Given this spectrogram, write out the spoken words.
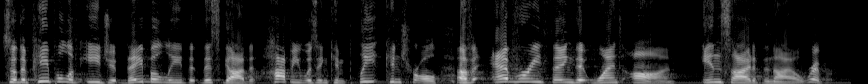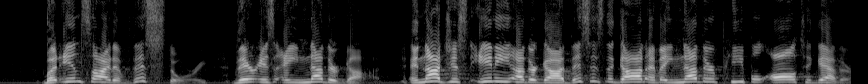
So the people of Egypt, they believed that this god, that Hapi, was in complete control of everything that went on inside of the Nile River. But inside of this story, there is another God. And not just any other God, this is the God of another people altogether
